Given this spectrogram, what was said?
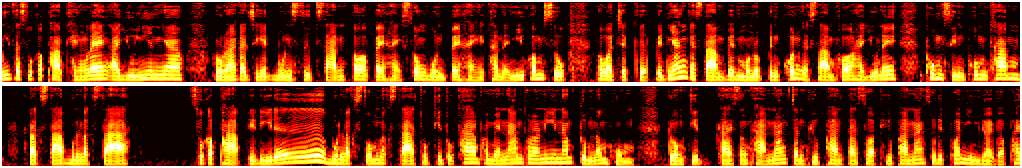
มีแต่สุขภาพแข็งแรงอายุยืนยาวลูกหลานก็จะเฮ็ดบุญสืบสานต่อไปให้ส่งบุญไปให้ท่านได้มีความสุขเพราะว่าจะเกิดเป็นยังก็ตามเป็นมนุษย์เป็นคนก็ตามขอให้อยู่ในภูมิศีลภูมิธรรมรักษาบุญรักษา สุขภาพดีๆเด้อบุญหลักสมรักษาทุกทิศทุกทางพระแม่น้ำธรณีน้ำตุ่มน้ำหุ่มดวงจิตกายสังขารนั่งจันผิวพานตาสวัสดิ์ผิวพานนั่งสุริพรยิ้มย่อยแบบไพ่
